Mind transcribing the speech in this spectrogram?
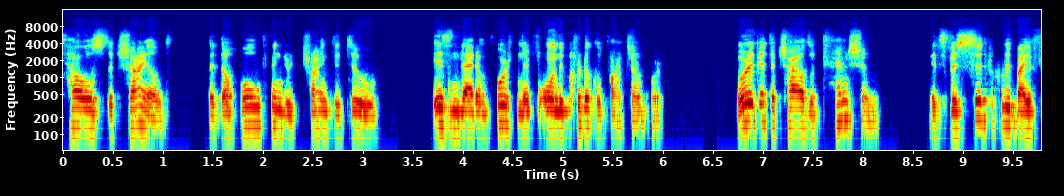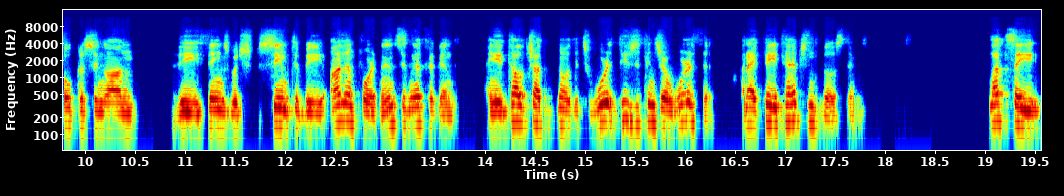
tells the child that the whole thing you're trying to do isn't that important. Therefore, only the critical parts are important. In order to get the child's attention, it's specifically by focusing on the things which seem to be unimportant, insignificant, and you tell the child, no, it's worth these things are worth it. And I pay attention to those things. Let's say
